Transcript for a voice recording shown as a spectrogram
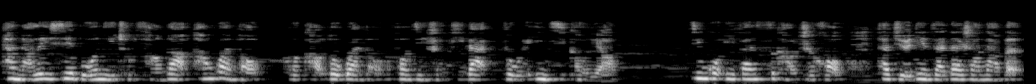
他拿了一些伯尼储藏的汤罐头和烤豆罐头放进手提袋，作为应急口粮。经过一番思考之后，他决定再带上那本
